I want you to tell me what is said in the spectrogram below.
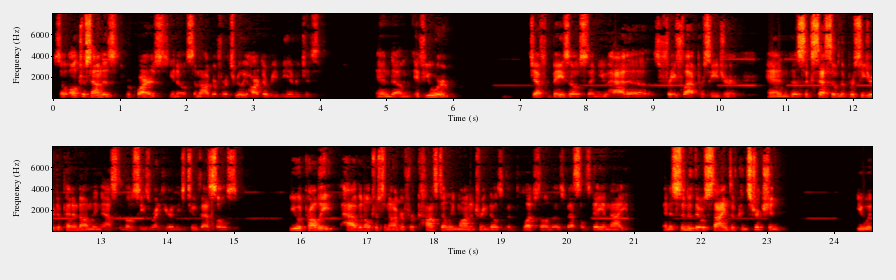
So ultrasound is requires you know a sonographer. It's really hard to read the images, and um, if you were Jeff Bezos and you had a free flap procedure and the success of the procedure depended on the anastomoses right here in these two vessels, you would probably have an ultrasonographer constantly monitoring those blood flow in those vessels day and night. And as soon as there was signs of constriction, you would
